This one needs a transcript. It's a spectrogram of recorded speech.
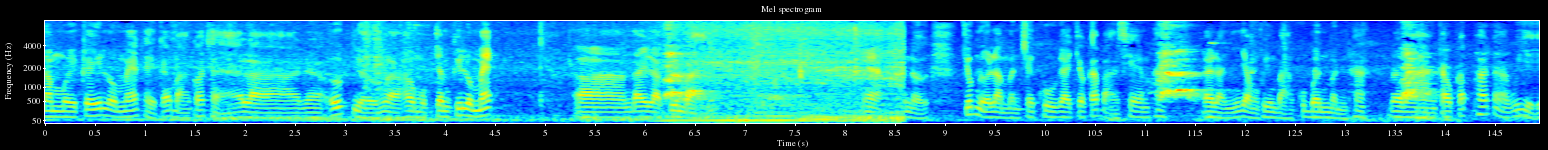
50 km thì các bạn có thể là à, ước lượng là hơn 100 km. À, đây là phiên bản. Nè nữa chút nữa là mình sẽ khui ra cho các bạn xem ha. Đây là những dòng phiên bản của bên mình ha. Đây là hàng cao cấp hết à quý vị.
